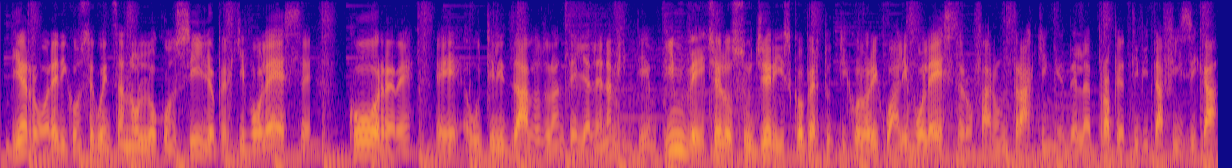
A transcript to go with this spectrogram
di errore, di conseguenza non lo consiglio per chi volesse correre e utilizzarlo durante gli allenamenti, invece lo suggerisco per tutti coloro i quali volessero fare un tracking della propria attività fisica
